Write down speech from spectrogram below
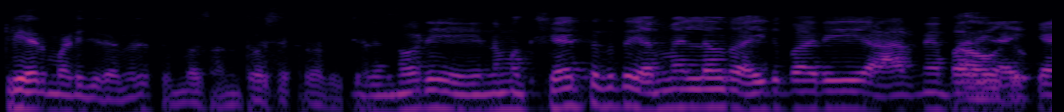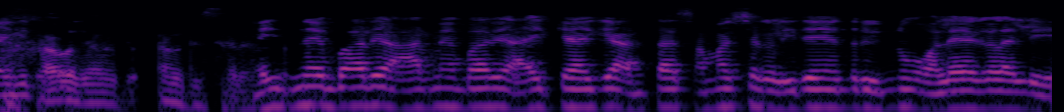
ಕ್ಲಿಯರ್ ಮಾಡಿದಿರ ಅಂದ್ರೆ ತುಂಬಾ ಸಂತೋಷಕರ ವಿಚಾರ. ನೋಡಿ ನಮ್ಮ ಕ್ಷೇತ್ರದ ಎಂ ಎಲ್ ಅವರು ಐದು ಬಾರಿ ಆರನೇ ಬಾರಿ ಆಯ್ಕೆ ಆಗಿ ಹೌದು ಹೌದು ಹೌದು ಸರ್. ಐದನೇ ಬಾರಿ ಆರನೇ ಬಾರಿ ಆಯ್ಕೆ ಆಗಿ ಅಂತ ಸಮಸ್ಯೆಗಳಿದೆ ಅಂದ್ರೆ ಇನ್ನೂ ವಲಯಗಳಲ್ಲಿ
